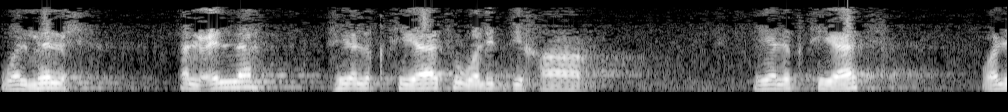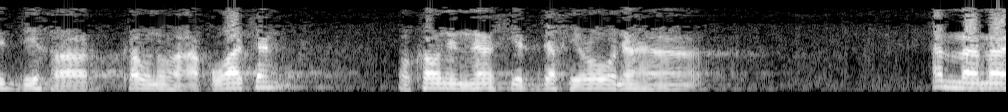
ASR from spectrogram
والملح فالعلة هي الاقتيات والادخار. هي الاقتيات والادخار كونها أقواتا وكون الناس يدخرونها. أما ما.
